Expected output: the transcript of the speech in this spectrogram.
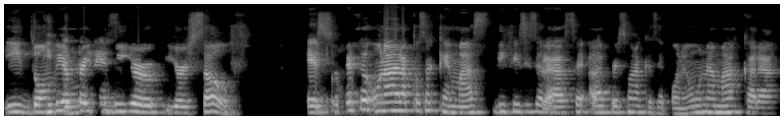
Y don't be afraid to be your, yourself. Eso. es una de las cosas que más difícil se le hace a las personas que se ponen una máscara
